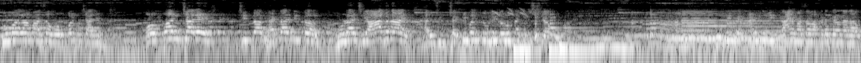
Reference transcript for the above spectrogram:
तुम्हाला माझं ओपन चॅलेंज ओपन चॅलेंज जिथं भेटाल तिथं. गुडाची आग नाही. खालची चटी पण पिवळी करून टाकली शिक्या तुम्ही आणि तुम्ही काय माझा वाकडं करणार आहोत?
